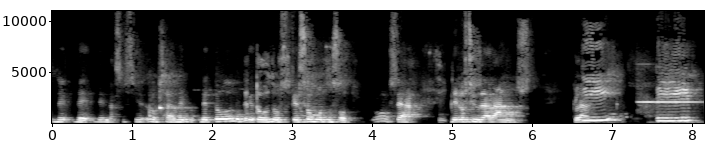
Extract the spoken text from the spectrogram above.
de, la sociedad, o sea, de, todos lo que, todos los que somos nosotros, ¿no? O sea, de los ciudadanos. Claro. Y y,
